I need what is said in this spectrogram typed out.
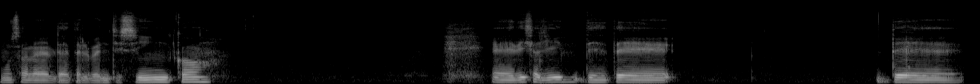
Vamos a leer desde el 25. Eh, dice allí, desde de,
